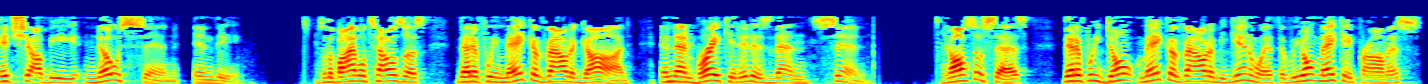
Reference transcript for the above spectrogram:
it shall be no sin in thee. So the Bible tells us that if we make a vow to God and then break it, it is then sin. It also says that if we don't make a vow to begin with, if we don't make a promise,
